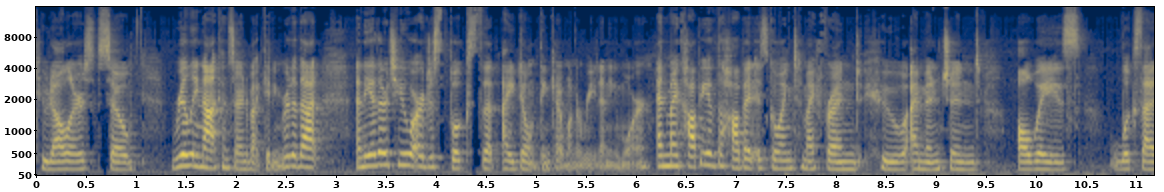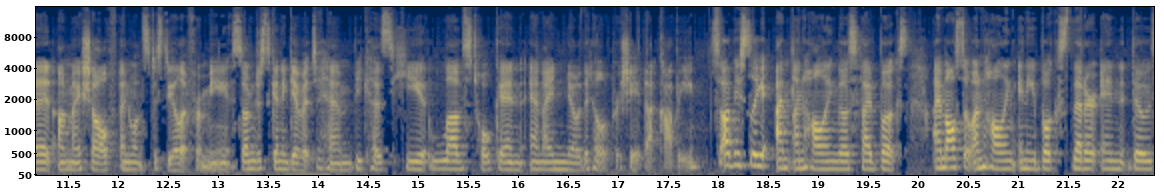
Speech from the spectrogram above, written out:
$2, so really not concerned about getting rid of that. And the other two are just books that I don't think I want to read anymore. And my copy of The Hobbit is going to my friend who I mentioned always looks at it on my shelf and wants to steal it from me. So I'm just gonna give it to him because he loves Tolkien and I know that he'll appreciate that copy. So obviously I'm unhauling those five books. I'm also unhauling any books that are in those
